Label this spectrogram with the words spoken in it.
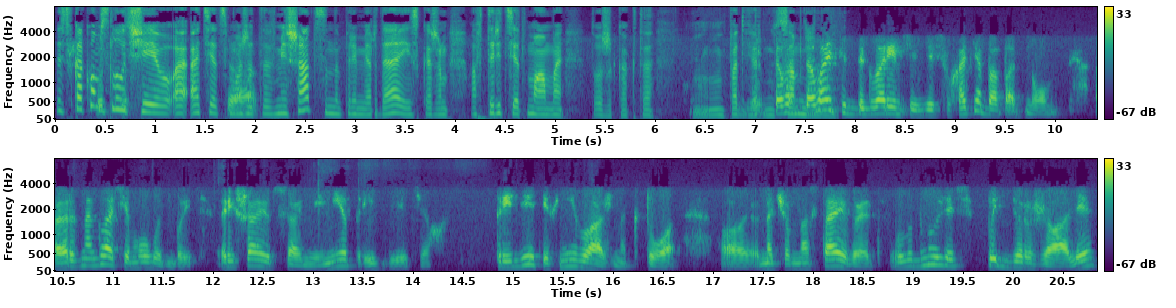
То есть в каком вот, случае отец да. может вмешаться, например, да, и, скажем, авторитет мамы тоже как-то подвергнуть Давай, сомнению? Давайте договоримся здесь хотя бы об одном. Разногласия могут быть. Решаются они не при детях. При детях неважно кто, э, на чем настаивает, улыбнулись, поддержали,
